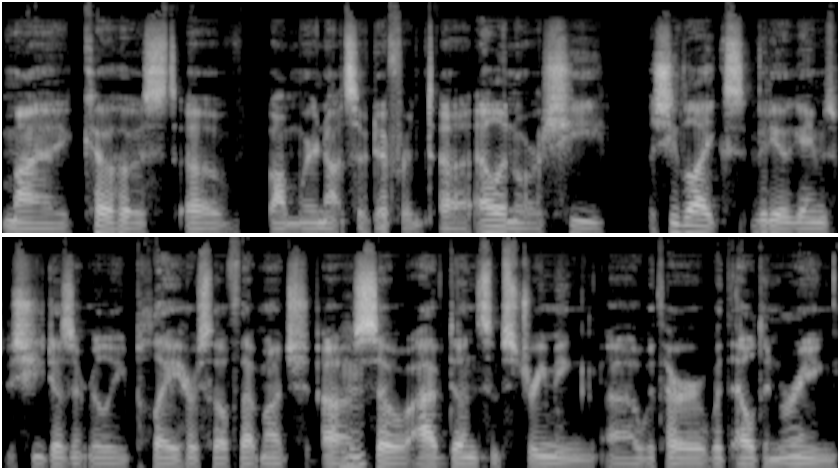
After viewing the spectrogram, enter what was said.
My co-host of um, We're Not So Different, uh, Eleanor, she she likes video games, but she doesn't really play herself that much. Uh, mm-hmm. So I've done some streaming uh, with her with Elden Ring,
